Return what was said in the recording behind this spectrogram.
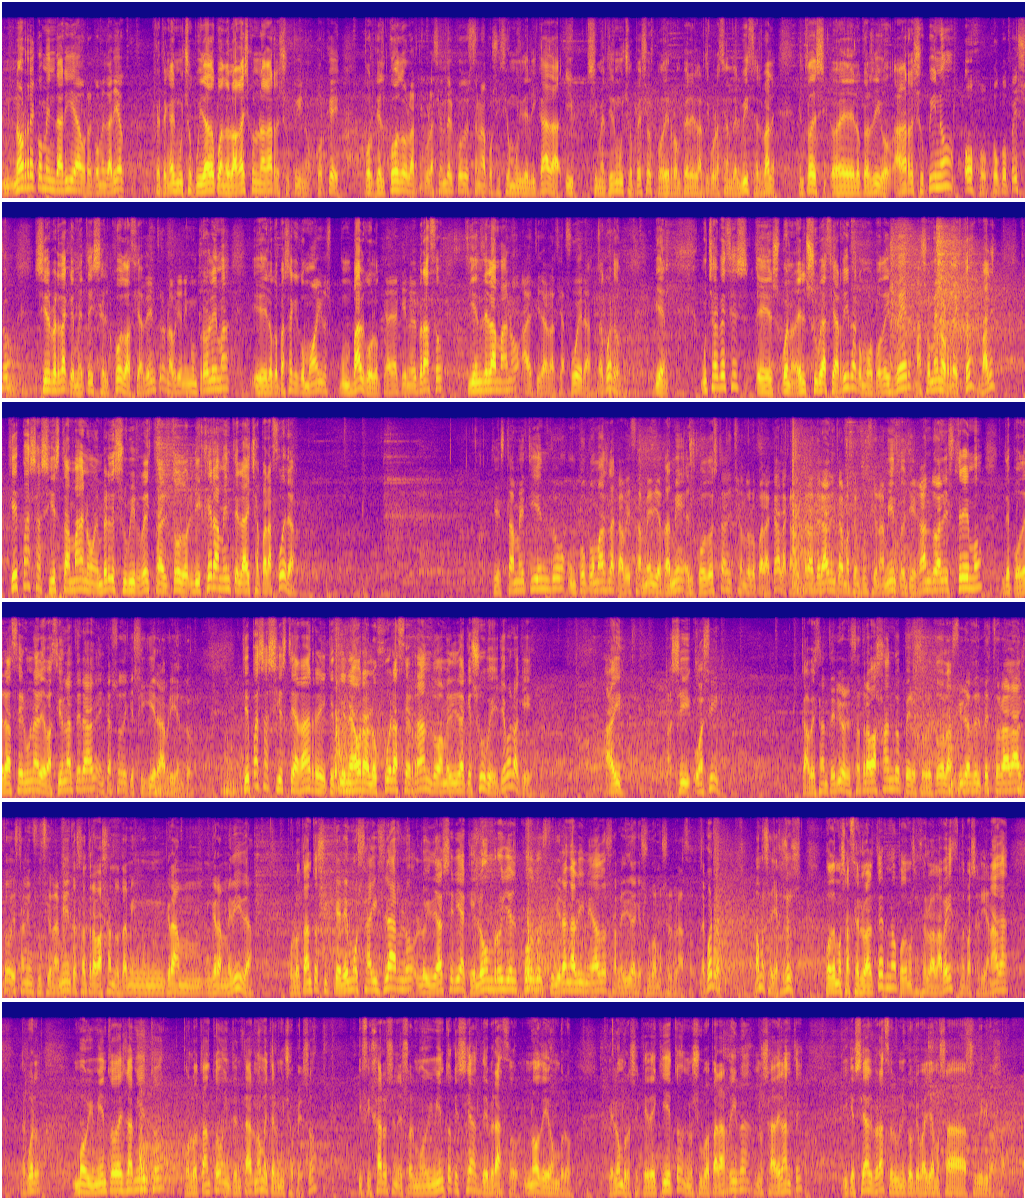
No recomendaría, os recomendaría que tengáis mucho cuidado cuando lo hagáis con un agarre supino. ¿Por qué? Porque el codo, la articulación del codo está en una posición muy delicada y si metéis mucho peso os podéis romper la articulación del bíceps, ¿vale? Entonces, eh, lo que os digo, agarre supino, ojo, poco peso. Si es verdad que metéis el codo hacia adentro, no habría ningún problema. Eh, lo que pasa que como hay un valgo, lo que hay aquí en el brazo, tiende la mano a tirar hacia afuera, ¿de acuerdo? Bien, muchas veces, bueno, él sube hacia arriba, como podéis ver, más o menos recto, ¿vale? ¿Qué pasa si esta mano, en vez de subir recta del todo, ligeramente la echa para afuera? Que está metiendo un poco más la cabeza media también, el codo está echándolo para acá, la cabeza lateral entra más en funcionamiento, llegando al extremo de poder hacer una elevación lateral en caso de que siguiera abriendo. ¿Qué pasa si este agarre que tiene ahora lo fuera cerrando a medida que sube? Llévalo aquí, ahí, así o así, cabeza anterior está trabajando, pero sobre todo las fibras del pectoral alto están en funcionamiento, están trabajando también en gran, gran medida. Por lo tanto, si queremos aislarlo, lo ideal sería que el hombro y el codo estuvieran alineados a medida que subamos el brazo. ¿De acuerdo? Vamos allá, Jesús. Podemos hacerlo alterno, podemos hacerlo a la vez, no pasaría nada. ¿De acuerdo? Movimiento de aislamiento, por lo tanto, intentar no meter mucho peso. Y fijaros en eso, el movimiento que sea de brazo, no de hombro que el hombro se quede quieto, no suba para arriba, no se adelante y que sea el brazo el único que vayamos a subir y bajar.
